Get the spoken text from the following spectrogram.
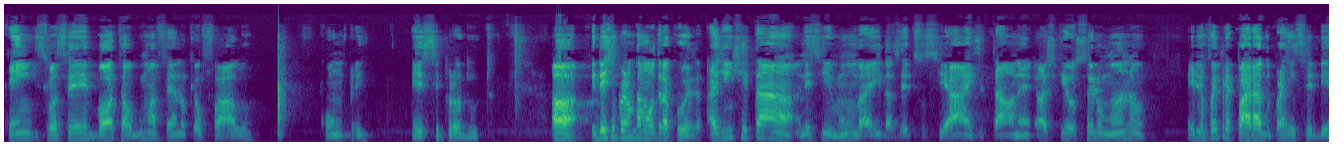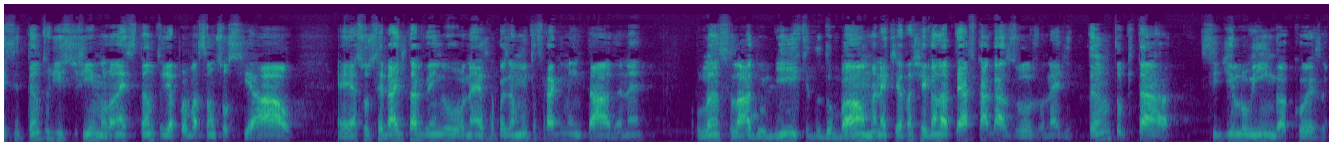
quem, se você bota alguma fé no que eu falo, compre esse produto. Ó, e deixa eu perguntar uma outra coisa. A gente tá nesse mundo aí das redes sociais e tal, né? Eu acho que o ser humano, ele não foi preparado para receber esse tanto de estímulo, né? Esse tanto de aprovação social. É, a sociedade está vivendo né, essa coisa muito fragmentada, né? O lance lá do líquido, do Balma, né? Que já está chegando até a ficar gasoso, né? De tanto que está se diluindo a coisa.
